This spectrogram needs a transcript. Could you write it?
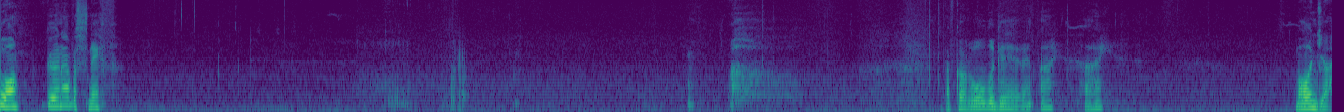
Go on, go and have a sniff. I've got all the gear, ain't I? Aye? Mind ya,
